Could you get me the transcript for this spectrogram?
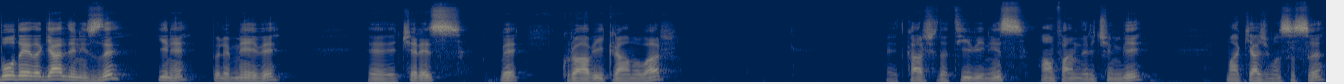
Bu odaya da geldiğinizde yine böyle meyve, e, çerez ve kurabiye ikramı var. Evet, karşıda TV'niz, hanımefendiler için bir makyaj masası.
